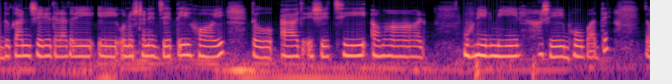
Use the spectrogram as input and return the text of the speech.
দোকান সেরে তাড়াতাড়ি এই অনুষ্ঠানে যেতেই হয়। তো আজ এসেছি আমার বোনের মেয়ের সেই বৌভাতে তো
